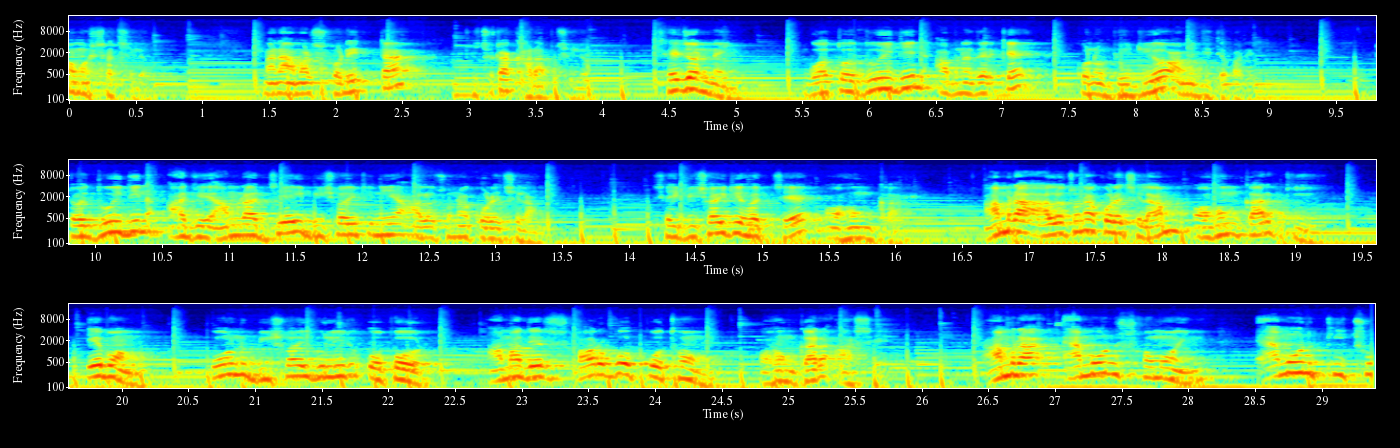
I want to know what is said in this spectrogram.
সমস্যা ছিল। মানে আমার শরীরটা কিছুটা খারাপ ছিল। সেজন্যেই গত দুই দিন আপনাদেরকে কোনো ভিডিও আমি দিতে পারিনি। তবে দুই দিন আগে আমরা যেই বিষয়টি নিয়ে আলোচনা করেছিলাম, সেই বিষয়টি হচ্ছে অহংকার। আমরা আলোচনা করেছিলাম অহংকার কি এবং কোন বিষয়গুলির ওপর আমাদের সর্বপ্রথম অহংকার আসে। আমরা এমন সময় এমন কিছু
